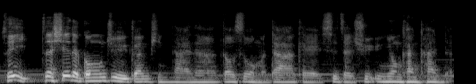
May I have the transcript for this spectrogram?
所以这些的工具跟平台呢，都是我们大家可以试着去运用看看的。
